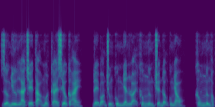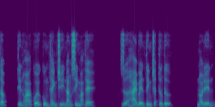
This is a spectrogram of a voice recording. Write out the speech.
Dường như là chế tạo một cái siêu cấp ai, để bọn chúng cùng nhân loại không ngừng chuyển động cùng nhau, không ngừng học tập, tiến hóa cuối cùng thành trí năng sinh mạng thể. Giữa hai bên tính chất tương tự. Nói đến,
